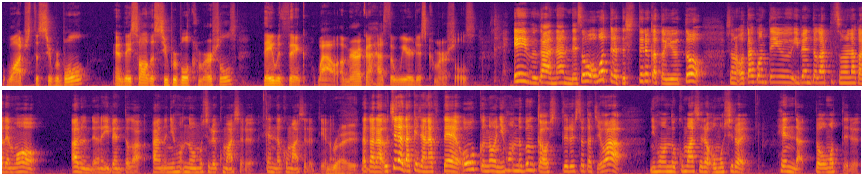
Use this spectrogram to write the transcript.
watched the Super Bowl and they saw the Super Bowl commercials, they would think, wow, America has the weirdest commercials. エイブがなんでそう思ってるって知ってるかというと そのオタコンっていうイベントがあってその中でもあるんだよねイベントがあの日本の面白いコマーシャル変なコマーシャルっていうの Right. だからうちらだけじゃなくて多くの日本の文化を知ってる人たちは日本のコマーシャルは面白い変だと思ってる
